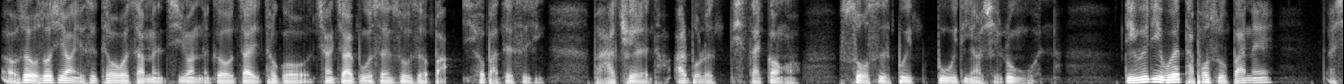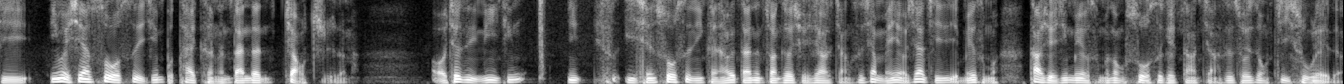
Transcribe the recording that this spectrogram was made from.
呃，所以我说希望也是透过他们，希望能够再透过向教育部申诉的时候，把以后把这事情把它确认好。阿伯的在讲哦，硕士不不一定要写论文了，底位你不会打破书班呢？但是因为现在硕士已经不太可能担任教职了嘛？哦，就是你已经。你是以前硕士，你可能会担任专科学校的讲师，现在没有，现在其实也没有什么大学已经没有什么那种硕士可以当讲师，所以这种技术类的，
